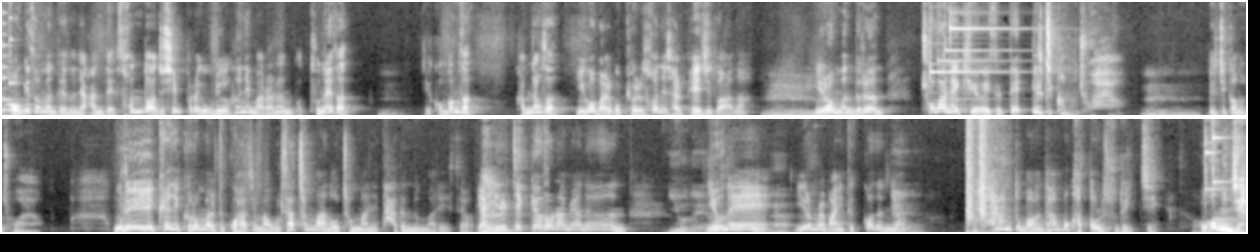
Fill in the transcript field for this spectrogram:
거기서만 되느냐? 안 돼. 선도 아주 심플하게 우리가 흔히 말하는 뭐 두뇌선, 음. 이 건강선, 감정선 이거 말고 별 선이 잘 배지도 않아. 음. 이런 분들은 초반에 기회가 있을 때 일찍 가면 좋아요. 음. 일찍 가면 좋아요. 우리 괜히 그런 말 듣고 하지 마. 우리 4천만, 5천만이 다 듣는 말이 있어요. 야, 일찍 결혼하면은 이혼해. 이혼해. 아. 이런 말 많이 듣거든요. 네. 뭐 사람도 많은데 한 번 갔다 올 수도 있지. 뭐가 문제야?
